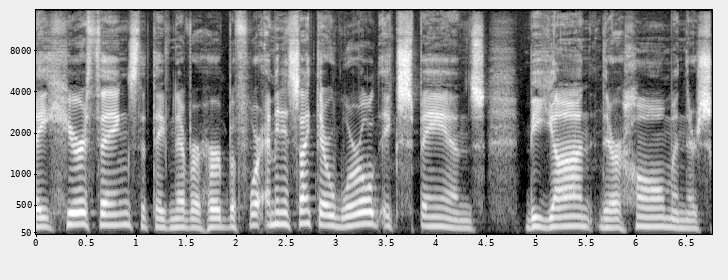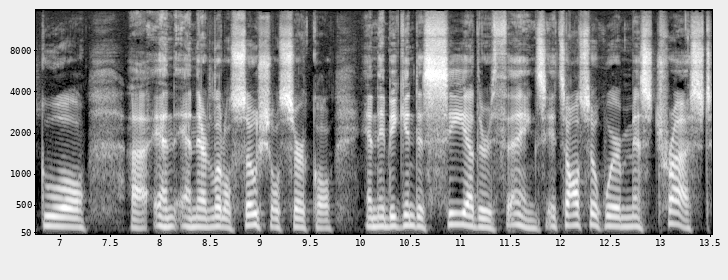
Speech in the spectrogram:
They hear things that they've never heard before. I mean, it's like their world expands beyond their home and their school uh, and, and their little social circle, and they begin to see other things. It's also where mistrust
